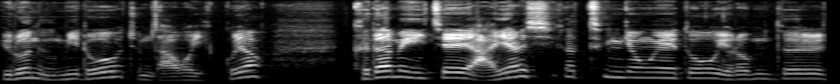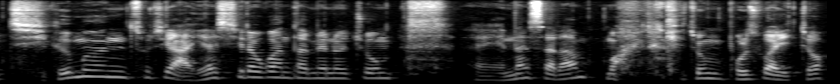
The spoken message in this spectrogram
이런 의미로 좀 나와 있고요. 그 다음에 이제 IRC 같은 경우에도 여러분들 지금은 솔직히 IRC라고 한다면은 좀 옛날 사람? 뭐 이렇게 좀 볼 수가 있죠.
